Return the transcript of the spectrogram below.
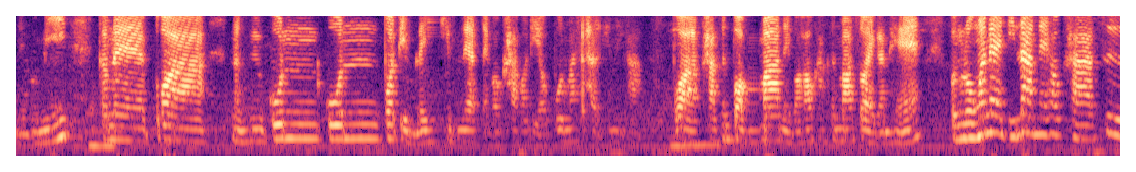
เนี่ยก็มีกำแน่ปว่านั่นคือกุนกุนปอติมเลยคลิปเนี่ยก็ค่าพอเดียวปุ้นมาใส่นี่ค่ะปว่าค่าขึ้นบอกมาเนี่ยก็เฮาค่าขึ้นมาจอยกันแฮเบิ่งลงมาแน่ดีล้านในเฮาค่าซื้อ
